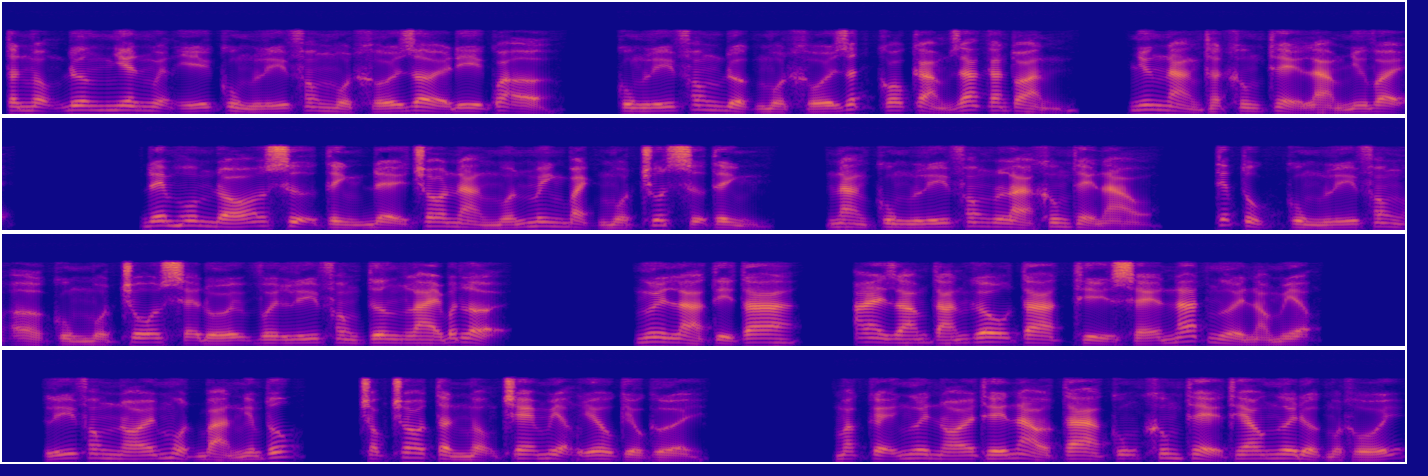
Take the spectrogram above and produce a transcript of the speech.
Tân Mộng đương nhiên nguyện ý cùng Lý Phong một khối rời đi qua ở, cùng Lý Phong được một khối rất có cảm giác an toàn, nhưng nàng thật không thể làm như vậy. Đêm hôm đó sự tình để cho nàng muốn minh bạch một chút sự tình, nàng cùng Lý Phong là không thể nào, tiếp tục cùng Lý Phong ở cùng một chỗ sẽ đối với Lý Phong tương lai bất lợi. Ngươi là tỷ ta, ai dám tán gẫu ta thì sẽ nát người nào miệng. Lý Phong nói một bản nghiêm túc, chọc cho Tần Mộng che miệng yêu kiểu cười. Mặc kệ ngươi nói thế nào ta cũng không thể theo ngươi được một khối,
